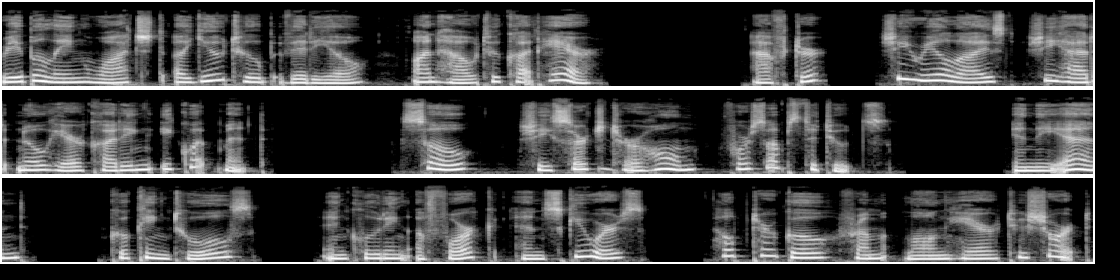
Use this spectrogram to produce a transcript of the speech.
Riebeling watched a YouTube video on how to cut hair. After, she realized she had no hair cutting equipment. So she searched her home for substitutes. In the end, cooking tools, including a fork and skewers, helped her go from long hair to short.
